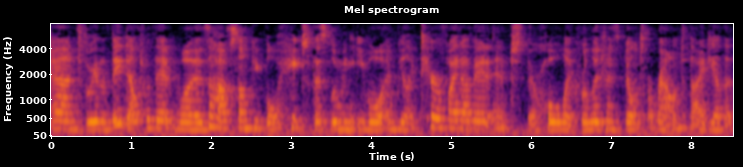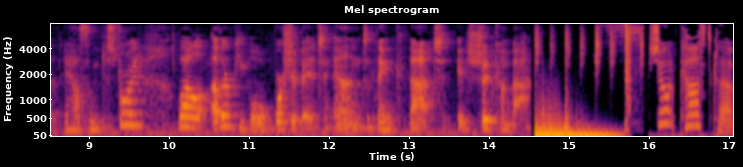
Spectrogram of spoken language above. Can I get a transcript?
And the way that they dealt with it was to have some people hate this looming evil and be like terrified of it, and their whole like religion is built around the idea that it has to be destroyed, while other people worship it and think that it should come back. Short Cast Club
